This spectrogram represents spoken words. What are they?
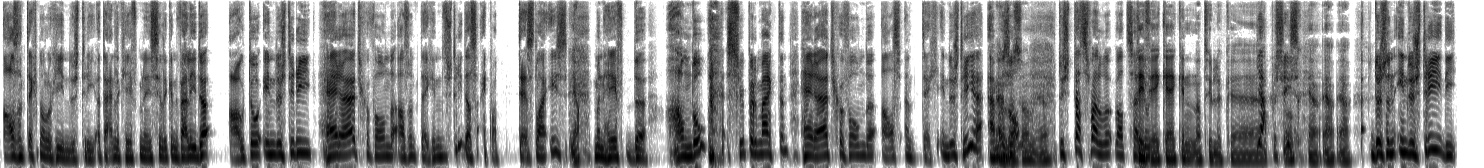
als een technologie-industrie. Uiteindelijk heeft men in Silicon Valley de auto-industrie heruitgevonden als een tech-industrie. Dat is eigenlijk wat Tesla is. Men heeft de handel, supermarkten, heruitgevonden als een tech-industrie. Amazon. Amazon, ja. Dus dat is wel wat zij doen. TV kijken natuurlijk. eh, Ja, precies. Ja, ja, ja. Dus een industrie die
